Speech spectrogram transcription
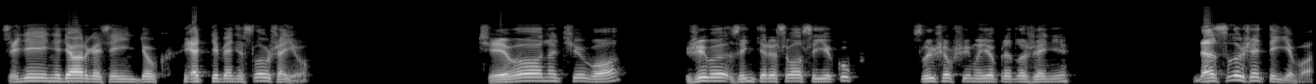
«Сиди, не дергайся, индюк, я тебя не слушаю!» «Чего на чего?» — живо заинтересовался Якуб, слышавший мое предложение. — Да слушай ты его!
